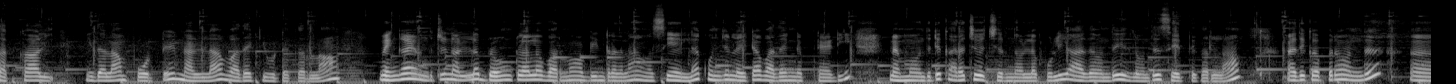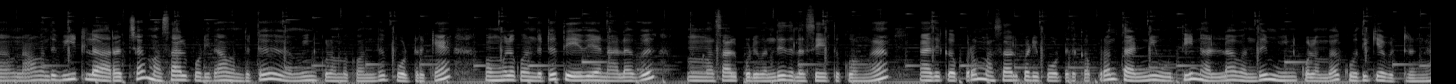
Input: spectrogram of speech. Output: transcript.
தக்காளி இதெல்லாம் போட்டு நல்லா வதக்கி விட்டுக்கிறலாம். வெங்காயம் வந்துட்டு நல்லா ப்ரௌன் கலரில் வரணும் அப்படின்றதெல்லாம் அவசியம் இல்லை. கொஞ்சம் லைட்டாக வதங்கின பின்னாடி நம்ம வந்துட்டு கரைச்சி வச்சுருந்தோம்ல புளி அதை வந்து இதில் வந்து சேர்த்துக்கிறலாம். அதுக்கப்புறம் வந்து நான் வந்து வீட்டில் அரைச்ச மசால் பொடி தான் வந்துட்டு மீன் குழம்புக்கு வந்து போட்டிருக்கேன். உங்களுக்கு வந்துட்டு தேவையான அளவு மசால் பொடி வந்து இதில் சேர்த்துக்கோங்க. அதுக்கப்புறம் மசால் பொடி போட்டதுக்கப்புறம் தண்ணி ஊற்றி நல்லா வந்து மீன் குழம்ப கொதிக்க விட்டுருங்க.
